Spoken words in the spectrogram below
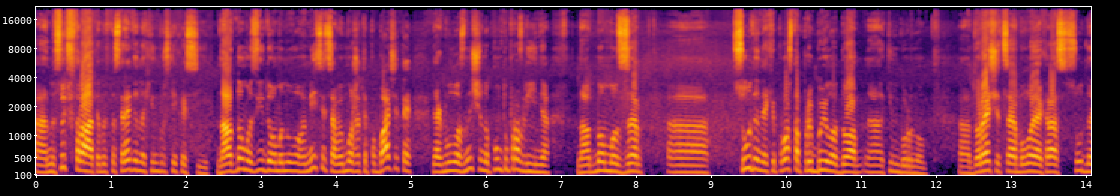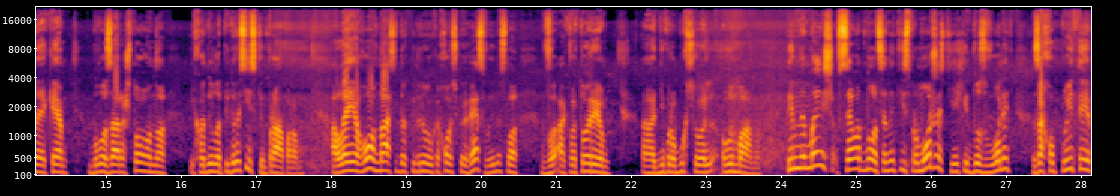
е, Несуть втрати безпосередньо на Кінбурзькій косі. На одному з відео минулого місяця ви можете побачити, як було знищено пункт управління на одному з е, суден, яке просто прибило до е, Кінбурну. Е, до речі, це було якраз судно, яке було заарештовано і ходило під російським прапором. Але його внаслідок підриву Каховської ГЕС винесло в акваторію Дніпробукського лиману. Тим не менш, все одно це не ті спроможності, які дозволять захопити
